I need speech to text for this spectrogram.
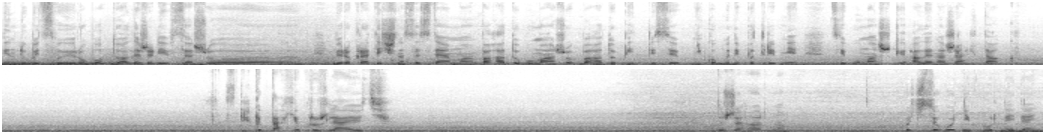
він любить свою роботу, але жалівся, що е, бюрократична система, багато бумажок, багато підписів, нікому не потрібні ці бумажки, але на жаль, так. Скільки птахів кружляють. Дуже гарно. Хоч сьогодні хмурний день.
